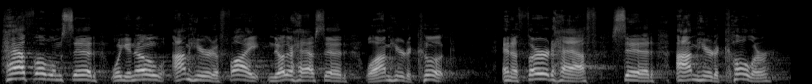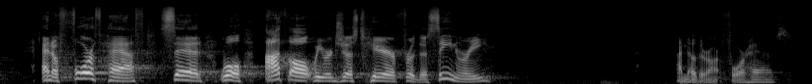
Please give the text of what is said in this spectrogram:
half of them said, Well, you know, I'm here to fight, and the other half said, Well, I'm here to cook, and a third half said, I'm here to color, and a fourth half said, Well, I thought we were just here for the scenery. I know there aren't four halves.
